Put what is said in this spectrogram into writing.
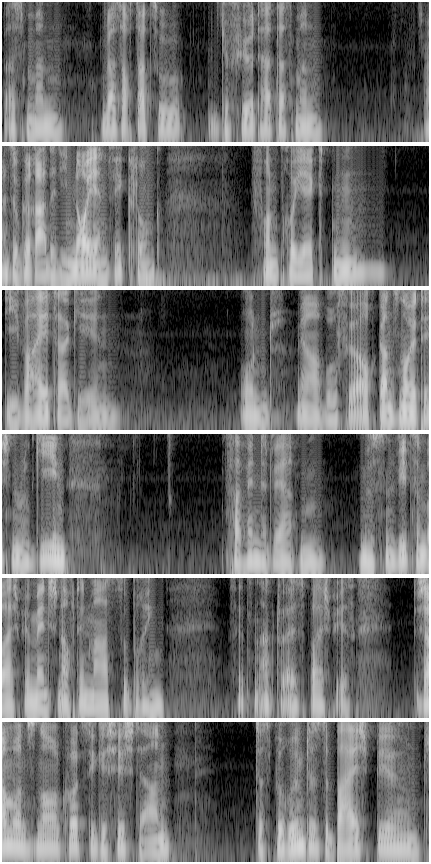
Was man, was auch dazu geführt hat, dass man also gerade die Neuentwicklung von Projekten, die weitergehen und ja, wofür auch ganz neue Technologien verwendet werden müssen, wie zum Beispiel Menschen auf den Mars zu bringen, was jetzt ein aktuelles Beispiel ist. Schauen wir uns noch kurz die Geschichte an. Das berühmteste Beispiel und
